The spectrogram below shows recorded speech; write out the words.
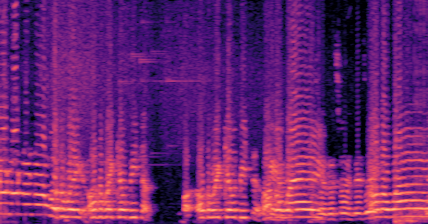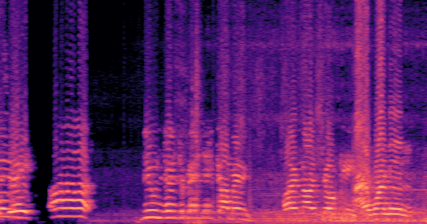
No, no, no, no! Other way, other way, kill pizza! O- Other way, kill pizza! Okay, Other way! This way, this way, Other this way! way. Ah! New ninja man incoming! I'm not joking. I want in.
